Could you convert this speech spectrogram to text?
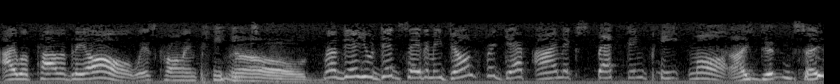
I will probably always call him Pete. No, Well, dear, you did say to me, don't forget I'm expecting Pete Moss. I didn't say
